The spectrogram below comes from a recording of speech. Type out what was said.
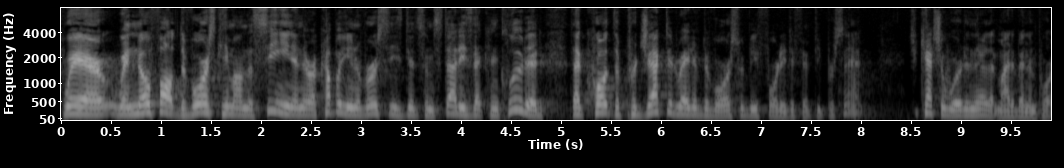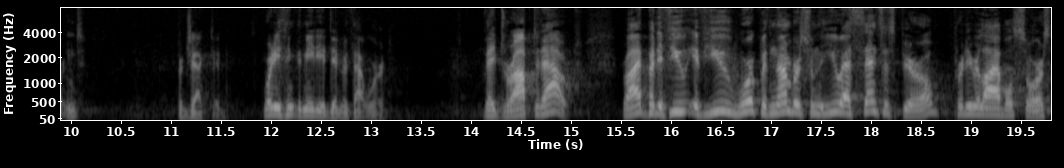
where when no fault divorce came on the scene, and there were a couple universities did some studies that concluded that, quote, the projected rate of divorce would be 40 to 50%. Did you catch a word in there that might have been important? Projected. What do you think the media did with that word? They dropped it out, right? But if you, if you work with numbers from the US Census Bureau, pretty reliable source,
